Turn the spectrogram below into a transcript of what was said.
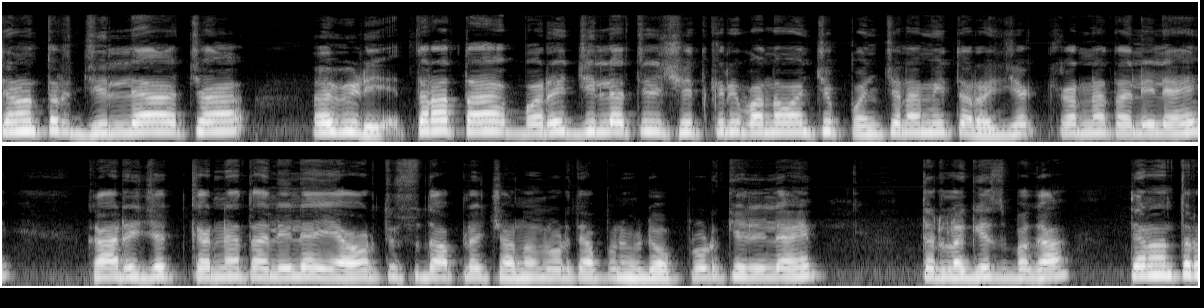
त्यानंतर जिल्ह्याच्या वेळी तर आता बरेच जिल्ह्यातील शेतकरी बांधवांचे पंचनामे तर रिजेक्ट करण्यात आलेले आहे. का रिजेक्ट करण्यात आलेले आहे यावरती सुद्धा आपल्या चॅनलवरती आपण व्हिडिओ अपलोड केलेले आहे. तर लगेच बघा. त्यानंतर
